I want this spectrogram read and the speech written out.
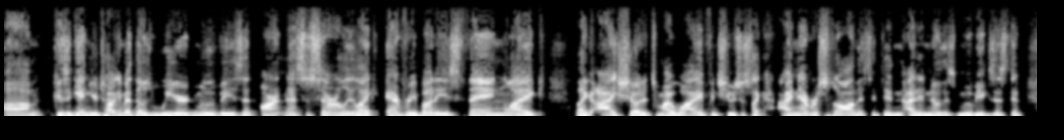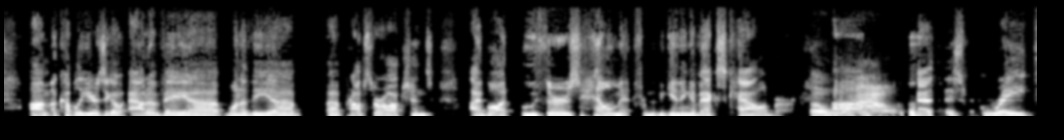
because again, you're talking about those weird movies that aren't necessarily like everybody's thing. Like, like I showed it to my wife, and she was just like, "I never saw this. It didn't. I didn't know this movie existed." Um, a couple of years ago, out of a uh, one of the uh, uh, prop store auctions, I bought Uther's helmet from the beginning of Excalibur Oh wow! it has this great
